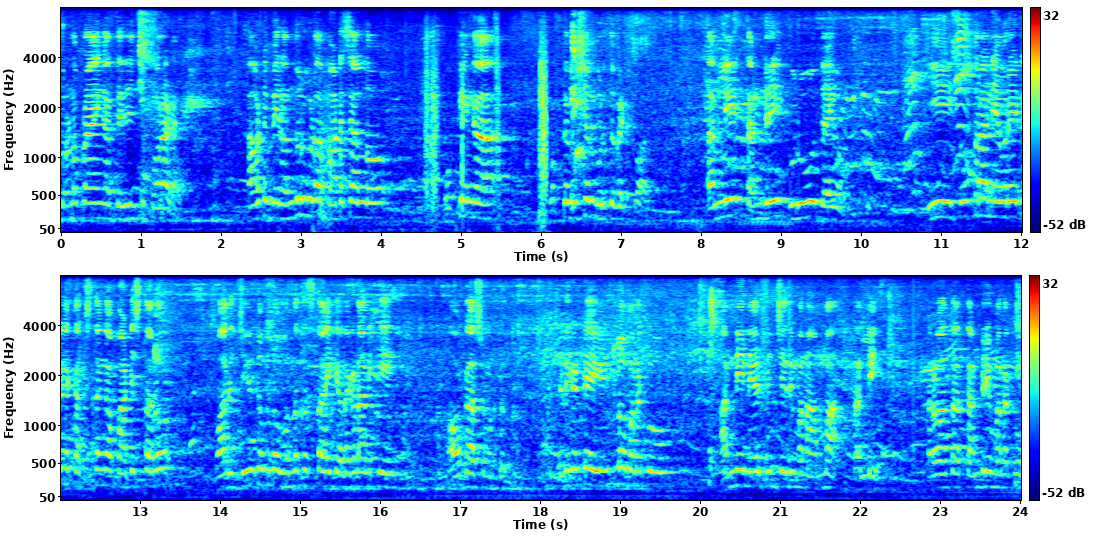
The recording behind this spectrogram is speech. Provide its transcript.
తృణప్రాయంగా తెదించి పోరాడారు. కాబట్టి మీరందరూ కూడా పాఠశాలలో ముఖ్యంగా ఒక్క విషయం గుర్తుపెట్టుకోవాలి. తల్లి తండ్రి గురువు దైవం. ఈ సూత్రాన్ని ఎవరైతే ఖచ్చితంగా పాటిస్తారో వారి జీవితంలో ఉన్నత స్థాయికి ఎదగడానికి అవకాశం ఉంటుంది. ఎందుకంటే ఇంట్లో మనకు అన్నీ నేర్పించేది మన అమ్మ తల్లి. తర్వాత తండ్రి మనకు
